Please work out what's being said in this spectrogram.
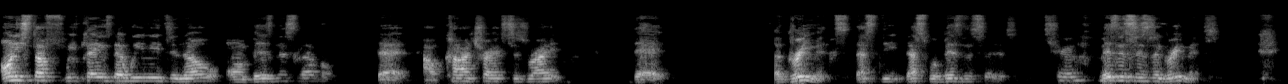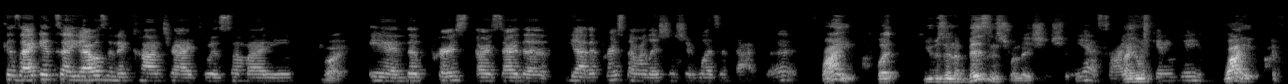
only stuff we things that we need to know on business level that our contracts is right, that agreements. That's the that's what business is. true. Business is agreements. Because I can tell you, I was in a contract with somebody, Right. and the person, or sorry, the yeah, the personal relationship wasn't that good. Right. But you was in a business relationship. Yeah, so I Like- was getting paid. Right. If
